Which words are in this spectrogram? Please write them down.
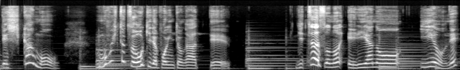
でしかももう一つ大きなポイントがあって実はそのエリアの家をね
